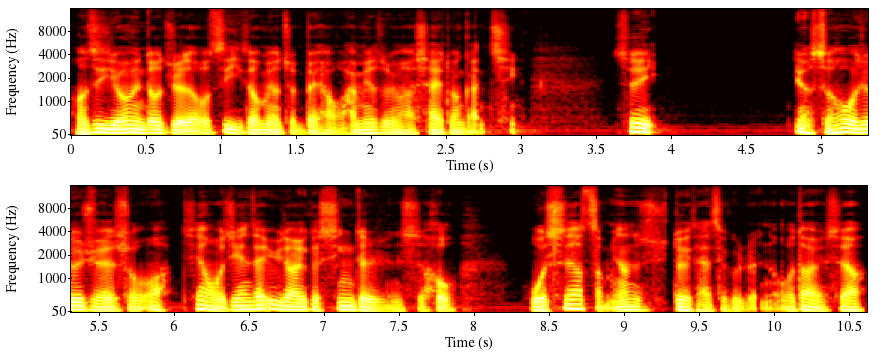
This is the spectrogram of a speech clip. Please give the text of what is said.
我自己永远都觉得我自己都没有准备好，我还没有准备好下一段感情，所以有时候我就会觉得说，哇，既然我今天在遇到一个新的人的时候，我是要怎么样的去对待这个人呢？我到底是要？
